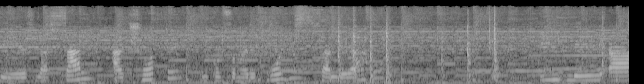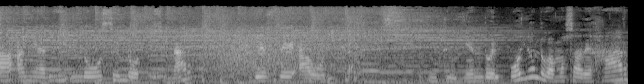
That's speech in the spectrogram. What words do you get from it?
que es la sal, achote, el consomé de pollo, sal de ajo. Y le añadí los elotes desde ahorita. Incluyendo el pollo lo vamos a dejar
